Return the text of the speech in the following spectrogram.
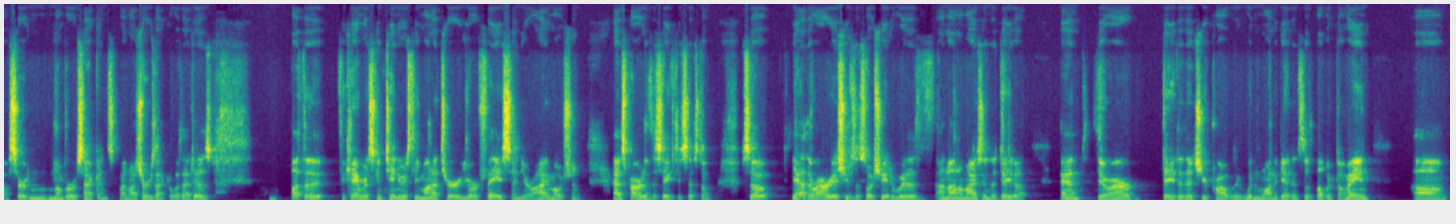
a certain number of seconds. I'm not sure exactly what that is, but the, the cameras continuously monitor your face and your eye motion as part of the safety system. So yeah, there are issues associated with anonymizing the data, and there are data that you probably wouldn't want to get into the public domain, um,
